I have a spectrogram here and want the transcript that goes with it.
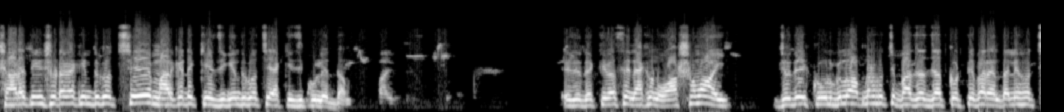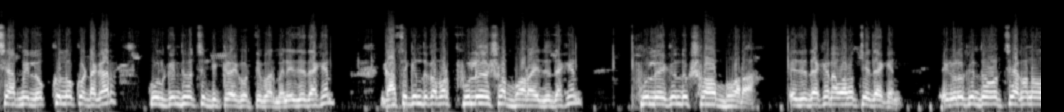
সাড়ে তিনশো টাকা কিন্তু হচ্ছে মার্কেটে কেজি কিন্তু হচ্ছে এক কেজি কুলের দাম। এই যে দেখতে পাচ্ছেন, এখন অসময় যদি এই কুলগুলো আপনার হচ্ছে বাজারজাত করতে পারেন, তাহলে হচ্ছে আপনি লক্ষ লক্ষ টাকার কুল কিন্তু হচ্ছে বিক্রয় করতে পারবেন। এই যে দেখেন, গাছে কিন্তু আবার ফুলে সব ভরা, এই যে দেখেন, ফুলে কিন্তু সব ভরা। এই যে দেখেন, আবার হচ্ছে দেখেন এগুলো কিন্তু হচ্ছে এখনও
